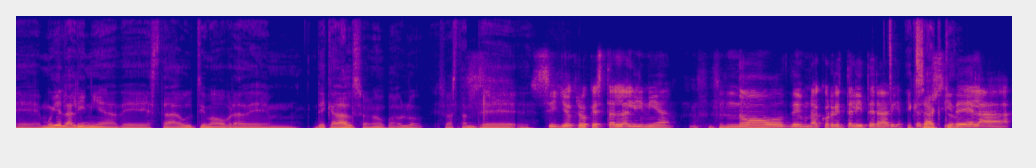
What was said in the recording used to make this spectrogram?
eh, muy en la línea de esta última obra de, de Cadalso, ¿no, Pablo? Es bastante... Sí, yo creo que está en la línea no de una corriente literaria, pero sí de la,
